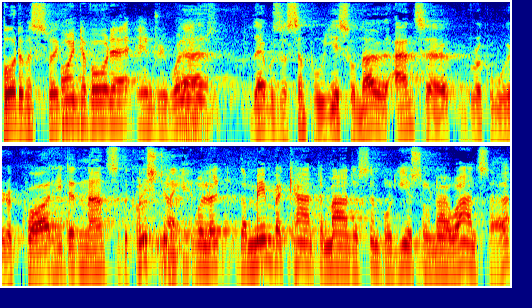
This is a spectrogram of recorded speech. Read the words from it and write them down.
Order, Mr. Speaker. Point of order, Andrew Williams. Uh, that was a simple yes or no answer re- required. He didn't answer the question again. Well, it, the member can't demand a simple yes or no answer,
